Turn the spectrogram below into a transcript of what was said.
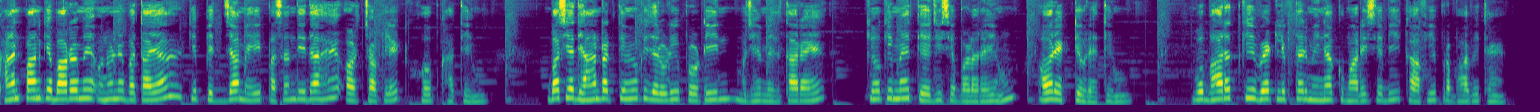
खान पान के बारे में उन्होंने बताया कि पिज़्ज़ा मेरी पसंदीदा है और चॉकलेट खूब खाती हूँ। बस ये ध्यान रखती हूँ कि ज़रूरी प्रोटीन मुझे मिलता रहे, क्योंकि मैं तेज़ी से बढ़ रही हूँ और एक्टिव रहती हूँ। वो भारत की वेट लिफ्टर मीना कुमारी से भी काफ़ी प्रभावित हैं।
